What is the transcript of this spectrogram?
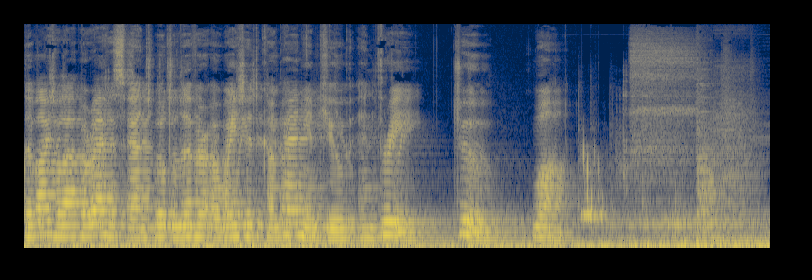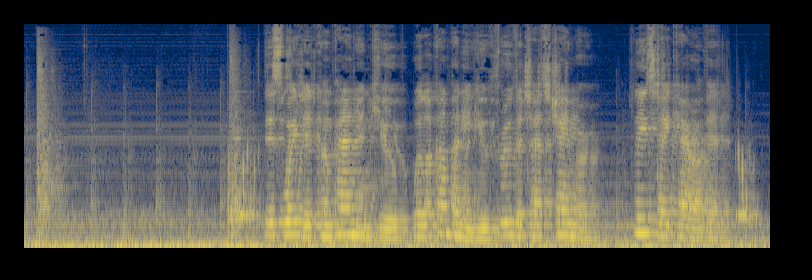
The vital apparatus vent will deliver a weighted companion cube in three, two, one. This weighted companion cube will accompany you through the test chamber. Please take care of it.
